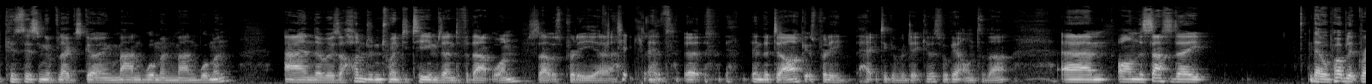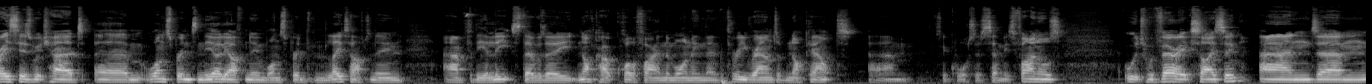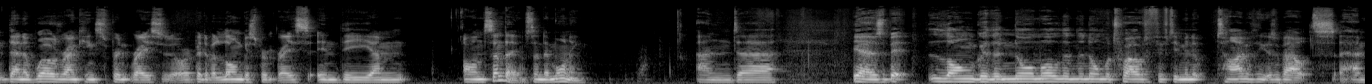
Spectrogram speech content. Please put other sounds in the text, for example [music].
consisting of legs going man, woman, man, woman and there was 120 teams enter for that one, so that was pretty uh, ridiculous. [laughs] Uh, in the dark, it was pretty hectic and ridiculous. We'll get onto that. Um, on the Saturday, there were public races which had um, one sprint in the early afternoon, one sprint in the late afternoon. And for the elites, there was a knockout qualifier in the morning, then three rounds of knockouts, um, so quarters, semis, finals, which were very exciting. And um, then a world ranking sprint race, or a bit of a longer sprint race in the um, on Sunday, on Sunday morning. And uh, yeah, it was a bit longer than normal, than the normal 12 to 15 minute time. I think it was about um,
